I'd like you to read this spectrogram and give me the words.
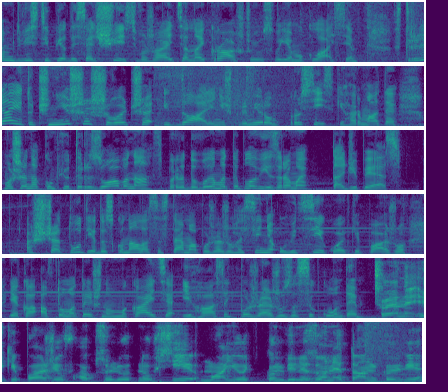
М256 вважається найкращою у своєму класі. Стріляє точніше, швидше і далі, ніж, приміром, російські гармати. Машина комп'ютеризована з передовими тепловізорами та GPS. А ще тут є досконала система пожежогасіння у відсіку екіпажу, яка автоматично вмикається і гасить пожежу за секунди. Члени екіпажів абсолютно всі мають комбінезони танкові,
